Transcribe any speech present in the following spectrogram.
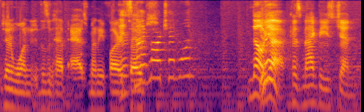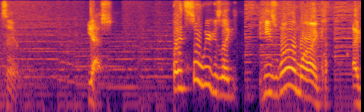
Gen 1 it doesn't have as many fire Is types. Is Magmar Gen 1? No, Yeah. yeah, because Magby's Gen 2. Yes. But it's so weird because like he's one of the more I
